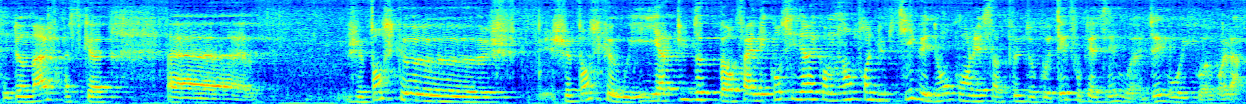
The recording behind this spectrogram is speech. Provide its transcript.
C'est dommage parce que euh, je pense que je, pense que oui, il y a plus de enfin elle est considérée comme non productive et donc on laisse un peu de côté, il faut qu'elle se débrouille quoi, voilà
